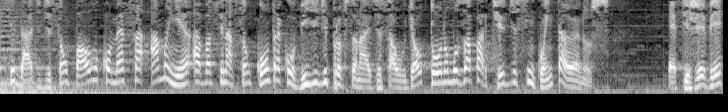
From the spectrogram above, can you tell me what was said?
Cidade de São Paulo começa amanhã a vacinação contra a Covid de profissionais de saúde autônomos a partir de 50 anos. FGV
